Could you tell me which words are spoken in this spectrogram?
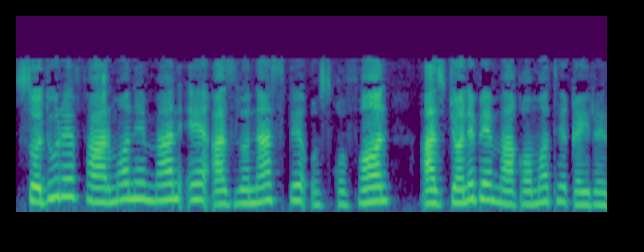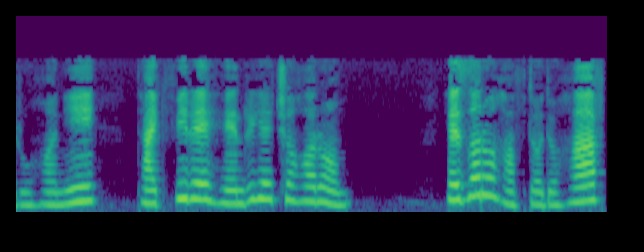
صدور فرمان منع عزل و نصب اسقفان از جانب مقامات غیر روحانی تکفیر هنری چهارم. 1077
